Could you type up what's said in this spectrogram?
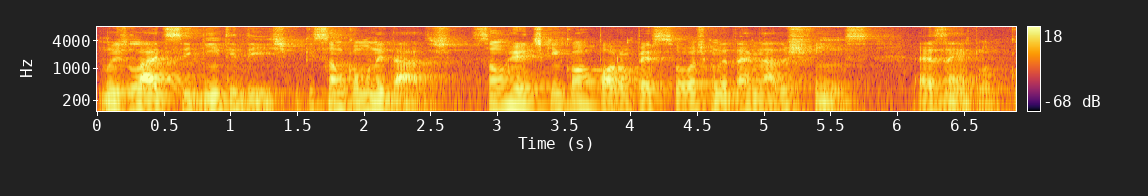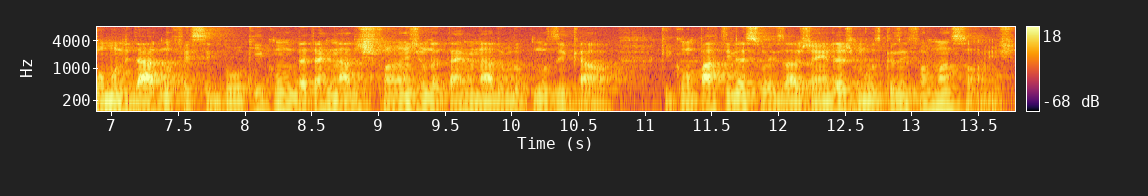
No slide seguinte diz: o que são comunidades? São redes que incorporam pessoas com determinados fins. Exemplo, comunidade no Facebook com determinados fãs de um determinado grupo musical, que compartilha suas agendas, músicas e informações.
